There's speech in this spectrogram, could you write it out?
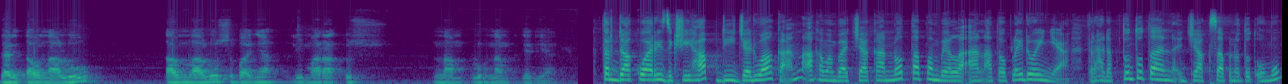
dari tahun lalu. Tahun lalu sebanyak 500 66 kejadian. Terdakwa Rizik Syihab dijadwalkan akan membacakan nota pembelaan atau pledoinya terhadap tuntutan jaksa penuntut umum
